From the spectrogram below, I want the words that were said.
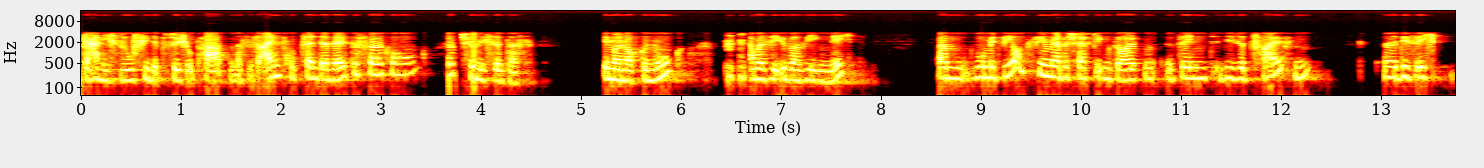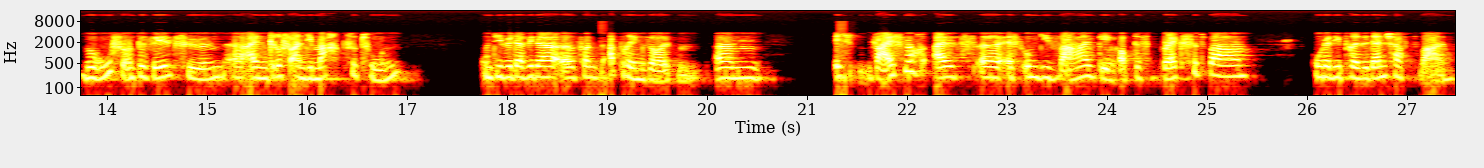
gar nicht so viele Psychopathen. Das ist ein Prozent der Weltbevölkerung. Natürlich sind das immer noch genug, aber sie überwiegen nicht. Ähm, womit wir uns viel mehr beschäftigen sollten, sind diese Pfeifen, äh, die sich berufen und beseelt fühlen, äh, einen Griff an die Macht zu tun und die wir da wieder äh, von uns abbringen sollten. Ähm, ich weiß noch, als äh, es um die Wahl ging, ob das Brexit war oder die Präsidentschaftswahl.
